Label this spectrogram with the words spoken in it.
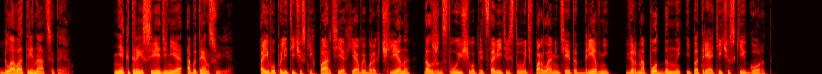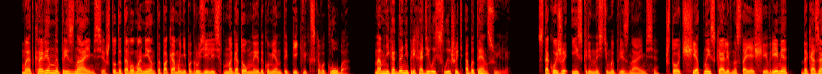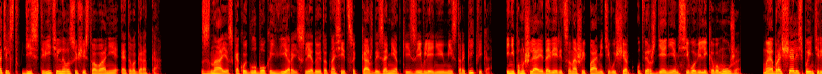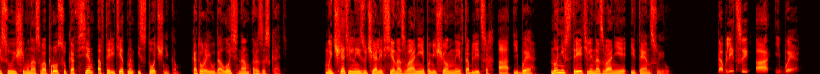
Глава 13. Некоторые сведения об Этенсуиле, о его политических партиях и о выборах члена, долженствующего представительствовать в парламенте этот древний, верноподданный и патриотический город. Мы откровенно признаемся, что до того момента, пока мы не погрузились в многотомные документы Пиквикского клуба, нам никогда не приходилось слышать об Этенсуиле. С такой же искренностью мы признаемся, что тщетно искали в настоящее время доказательств действительного существования этого городка. Зная, с какой глубокой верой следует относиться к каждой заметке и заявлению мистера Пиквика, и не помышляя довериться нашей памяти в ущерб утверждениям всего великого мужа, мы обращались по интересующему нас вопросу ко всем авторитетным источникам, которые удалось нам разыскать. Мы тщательно изучали все названия, помещенные в таблицах А и Б, но не встретили название Итенсуил. Таблицы А и Б.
